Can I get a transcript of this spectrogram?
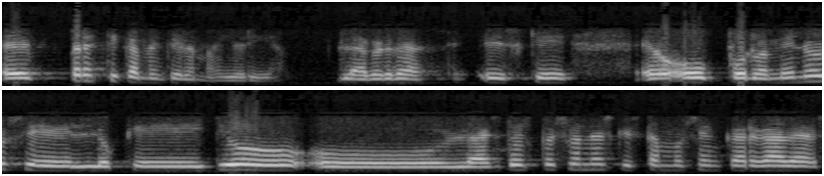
Eh, prácticamente la mayoría. La verdad es que, eh, o por lo menos eh, lo que yo o las dos personas que estamos encargadas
